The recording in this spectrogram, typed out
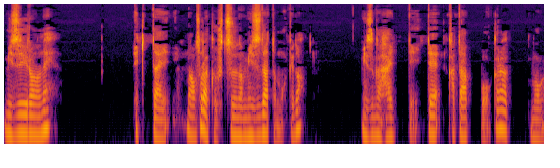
水色のね、液体。まあおそらく普通の水だと思うけど、水が入っていて、片っぽからもう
